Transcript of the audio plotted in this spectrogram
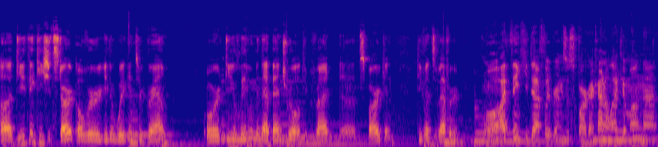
Uh, do you think he should start over either Wiggins or Graham, or do you leave him in that bench role to provide uh, spark and defensive effort? Well, I think he definitely brings a spark. I kind of like him on that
